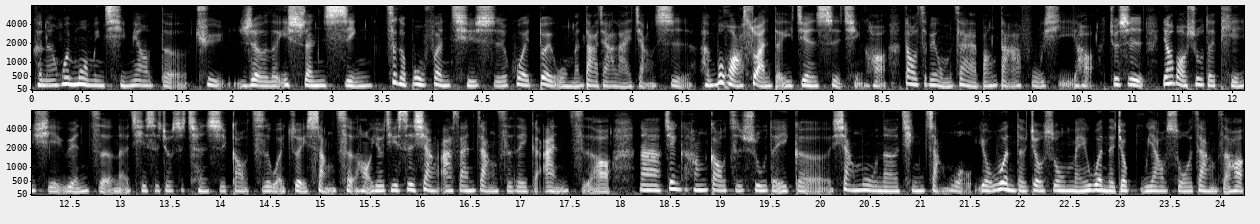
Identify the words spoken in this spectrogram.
可能会莫名其妙的去惹了一身腥，这个部分其实会对我们大家来讲是很不划算的一件事情哈。到这边我们再来帮大家复习哈，就是腰保书的填写原则呢，其实就是诚实告知为最上策哈。尤其是像阿三这样子的一个案子哦，那健康告知书的一个项目呢，请掌握有问的就说，没问的就不要说这样子哈，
